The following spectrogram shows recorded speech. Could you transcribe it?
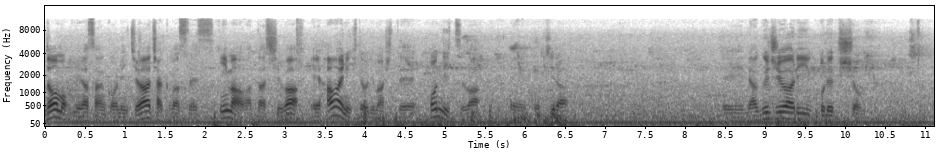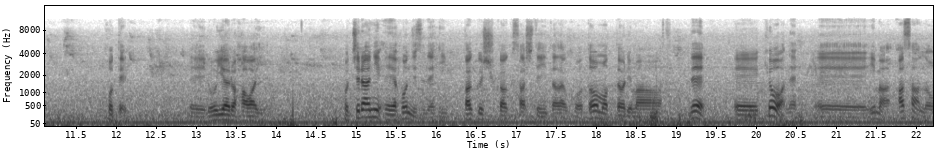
どうも皆さんこんにちはチャックバスです。今私は、えー、ハワイに来ておりまして本日は、えー、こちら、えー、ラグジュアリーコレクションホテル、えロイヤルハワイ。アンこちらに、え本日ね1泊宿泊させていただこうと思っております。で、え今日はね、え今朝の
